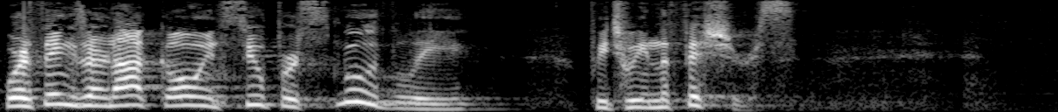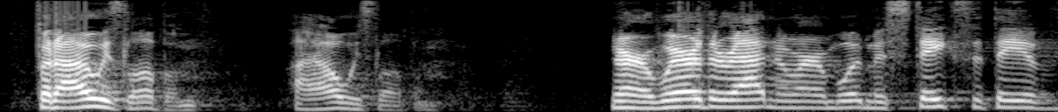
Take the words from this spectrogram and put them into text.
where things are not going super smoothly between the Fishers. But I always love them. I always love them. No matter where they're at, no matter what mistakes that they have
